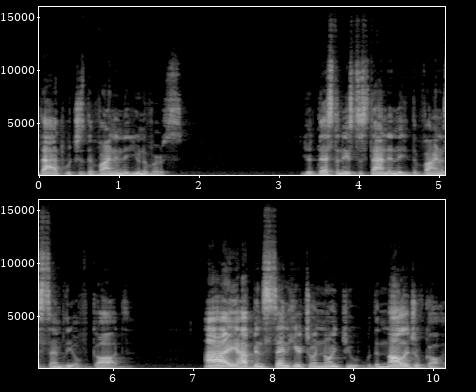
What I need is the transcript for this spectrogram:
that which is divine in the universe. Your destiny is to stand in the divine assembly of God. I have been sent here to anoint you with the knowledge of God.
